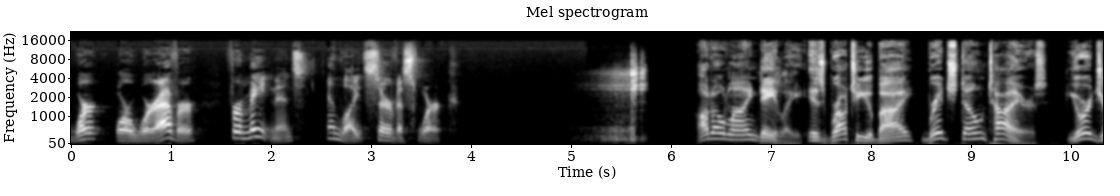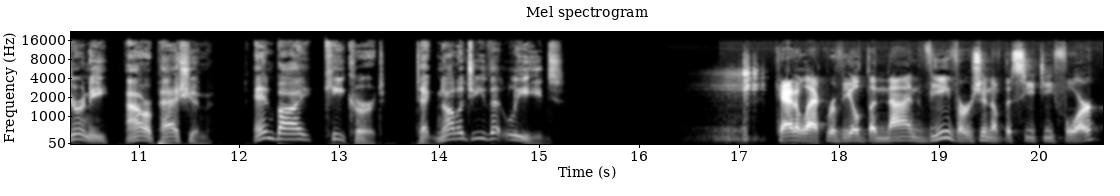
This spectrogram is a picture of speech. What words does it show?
work, or wherever for maintenance and light service work. Autoline Daily is brought to you by Bridgestone Tires, your journey, our passion, and by Kiekert, technology that leads. Cadillac revealed the non V version of the CT4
